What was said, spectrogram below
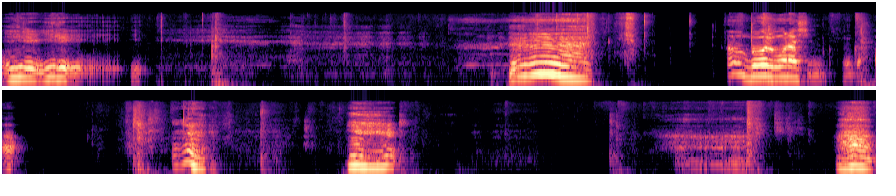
이래, 이래. 음, 어, 뭘 원하십니까? 아, 음, 음. 아,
